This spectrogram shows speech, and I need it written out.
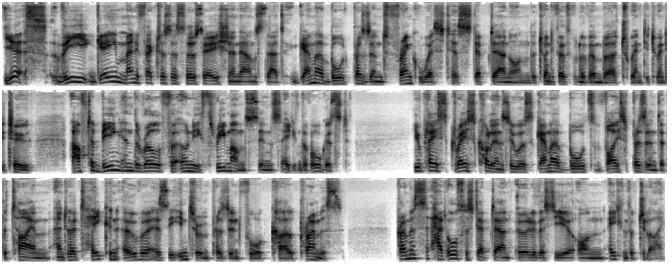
Yes, the Game Manufacturers Association announced that GAMA board president Frank West has stepped down on the 25th of November 2022 after being in the role for only three months since 18th of August. You placed Grace Collins, who was GAMA Board's vice president at the time and who had taken over as the interim president for Kyle Primus. Primus had also stepped down earlier this year on 18th of July.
